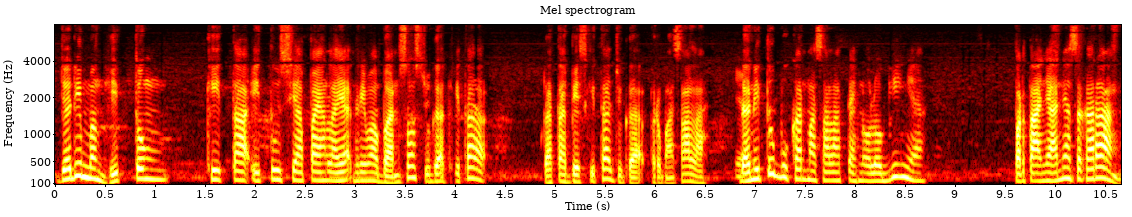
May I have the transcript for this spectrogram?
Jadi menghitung kita itu siapa yang layak terima bansos juga kita database kita juga bermasalah. Ya. Dan itu bukan masalah teknologinya. Pertanyaannya sekarang,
